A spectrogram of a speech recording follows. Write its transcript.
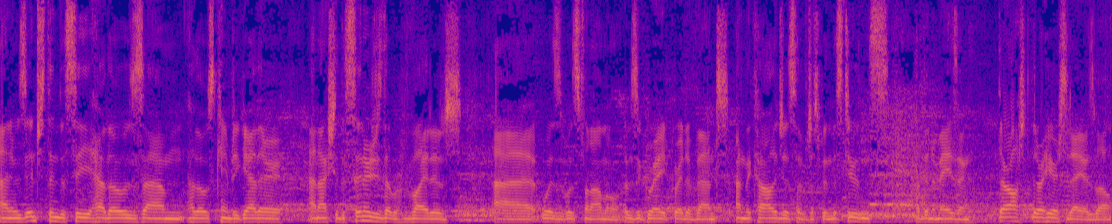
And it was interesting to see how those um, how those came together, and actually the synergies that were provided uh, was was phenomenal. It was a great great event, and the colleges have just been the students have been amazing. They're all, they're here today as well.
